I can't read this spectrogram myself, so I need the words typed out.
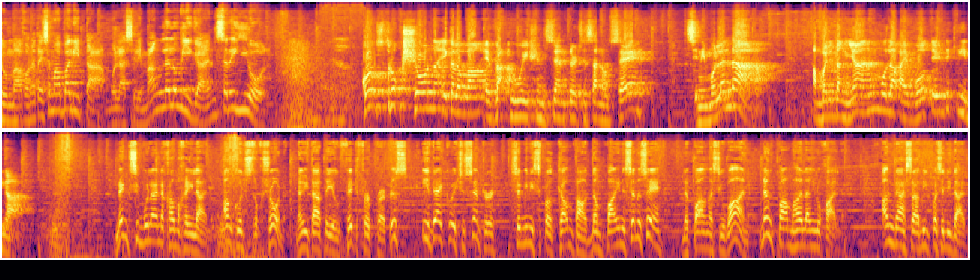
Dumako na tayo sa mga balita mula sa limang lalawigan sa rehiyon. konstruksyon ng ikalawang evacuation center sa San Jose, sinimulan na. Ang balitang yan mula kay Voltaire Dequina, Nagsimula na kamakailan ang konstruksyon ng itatayong fit-for-purpose evacuation center sa municipal compound ng Bayan ng San Jose na pangasiwaan ng pamahalang lokal. Ang nasabing pasilidad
